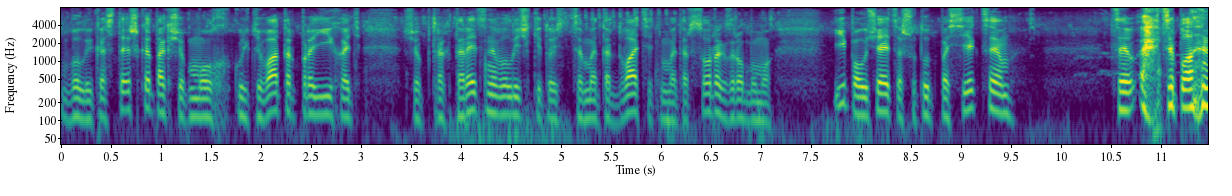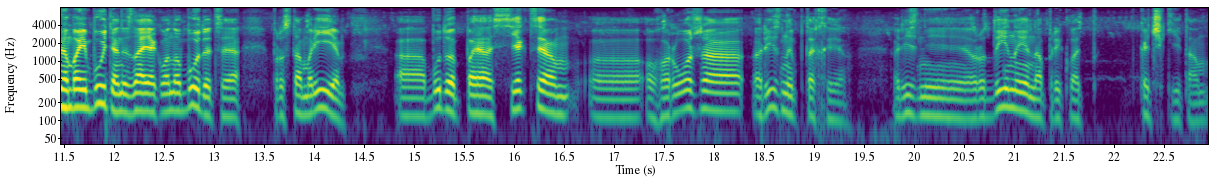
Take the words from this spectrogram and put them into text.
велика стежка, так, щоб мог культиватор проїхати, щоб тракторець невеличкий, тобто це метр 20, метр 40 зробимо. І виходить, що тут по секціям. Це, це плани на майбутнє, не знаю, як воно буде, це просто мрії. Е, Буде по секціям е, огорожа різні птахи, різні родини, наприклад, качки. Там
